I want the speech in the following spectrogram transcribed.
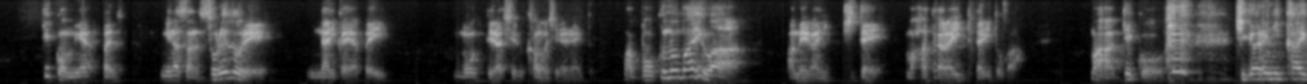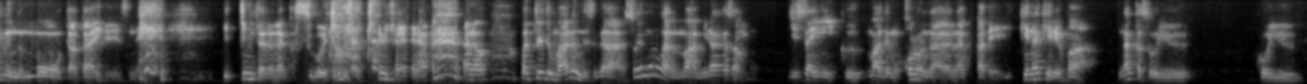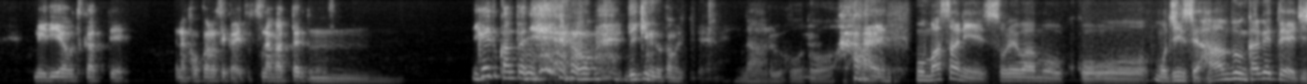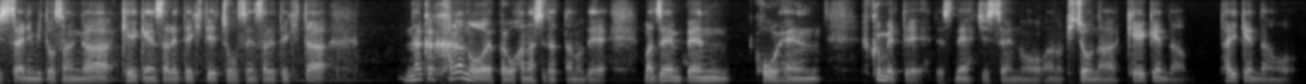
結構やっぱり皆さんそれぞれ何かやっぱり持ってらっしゃるかもしれないと。まあ、僕の場合はアメリカに来て、まあ、働いたりとか、まあ結構 気軽に海軍の門を叩いてですね 行ってみたらなんかすごいとこだったみたいな あの、まあ、というとこもあるんですが、そういうものがまあ皆さんも実際に行く、まあでもコロナの中で行けなければ、なんかそういう、こういうメディアを使って、なんか他の世界とつながったりとかですね、意外と簡単にあのできるのかもしれない。なるほど。はい。もうまさにそれはもうこう、もう人生半分かけて実際に水戸さんが経験されてきて挑戦されてきた中からのやっぱりお話だったので、まあ、前編、後編含めてですね、実際のあの貴重な経験談、体験談を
